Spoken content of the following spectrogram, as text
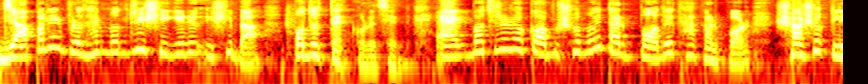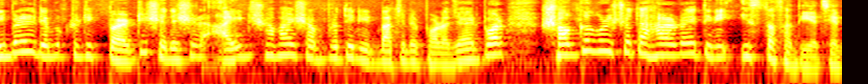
জাপানের প্রধানমন্ত্রী শিগেরু ইশিবা পদত্যাগ করেছেন। এক বছরেরও কম সময় তার পদে থাকার পর শাসক লিবারেল ডেমোক্রেটিক পার্টি সেদেশের আইনসভায় সম্প্রতি নির্বাচনে পরাজয়ের পর সংখ্যাগরিষ্ঠতা হারানোয় তিনি ইস্তফা দিয়েছেন।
